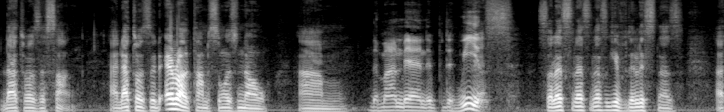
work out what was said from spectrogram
That was the song. And that was with Errol Thompson was now. Um, the man behind the, the wheels. so let's let's let's give the listeners a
